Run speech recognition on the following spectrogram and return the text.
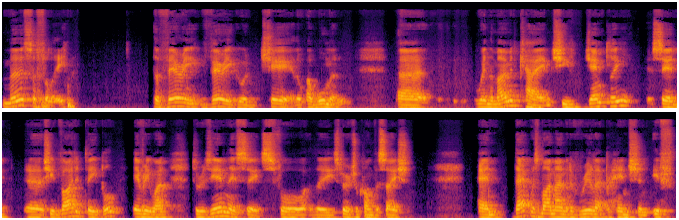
mercifully, the very, very good chair, a woman, uh, when the moment came, she gently said, uh, she invited people, everyone, to resume their seats for the spiritual conversation. And that was my moment of real apprehension. If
